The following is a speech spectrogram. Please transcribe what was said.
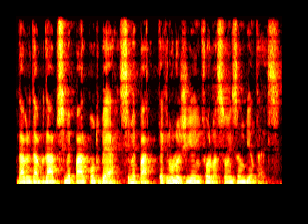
www.cimepar.br. CIMEPAR, Tecnologia e Informações Ambientais.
